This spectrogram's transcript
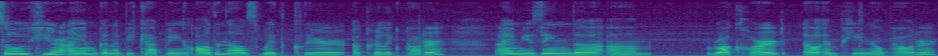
So here I am going to be capping all the nails with clear acrylic powder. I am using the um, Rock Hard LMP nail powder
